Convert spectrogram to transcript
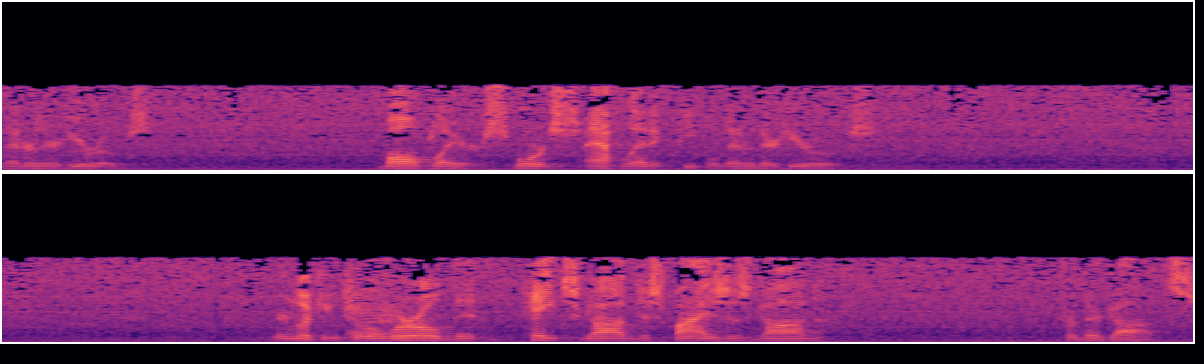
that are their heroes, ball players, sports, athletic people that are their heroes. They're looking to a world that hates God, despises God for their gods.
